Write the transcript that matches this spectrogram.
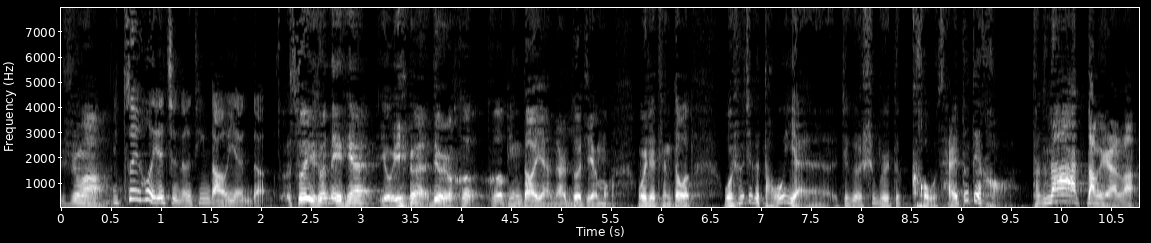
是吗？你最后也只能听导演的。所以说那天有一个就是和和平导演那儿做节目，我觉得挺逗的。我说这个导演这个是不是都口才都得好？他说那当然了。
